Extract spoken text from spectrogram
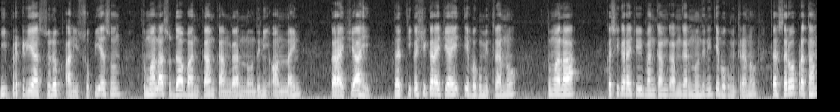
ही प्रक्रिया सुलभ आणि सोपी असून तुम्हालासुद्धा बांधकाम कामगार नोंदणी ऑनलाईन करायची आहे. तर ती कशी करायची आहे ते बघू मित्रांनो. तुम्हाला कशी करायची बांधकाम कामगार नोंदणी ते बघू मित्रांनो. तर सर्वप्रथम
